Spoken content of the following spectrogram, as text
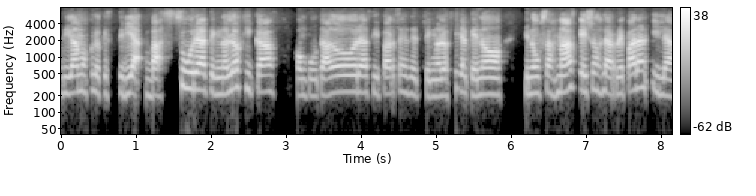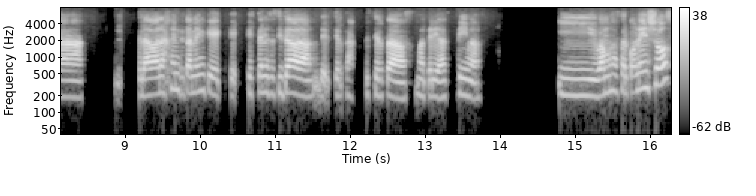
digamos lo que sería basura tecnológica, computadoras y partes de tecnología que no, que no usas más, ellos la reparan y la, se la dan a gente también que, que- que esté necesitada de ciertas, de ciertas materias primas. Y vamos a hacer con ellos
